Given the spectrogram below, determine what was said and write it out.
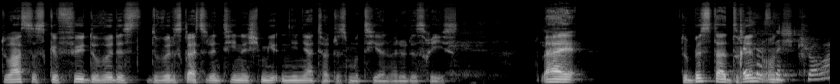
Du hast das Gefühl, du würdest, du würdest gleich zu den Teenage Mutant Ninja Turtles mutieren, wenn du das riechst. Weil du bist da Ist drin das und nicht Chlor?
